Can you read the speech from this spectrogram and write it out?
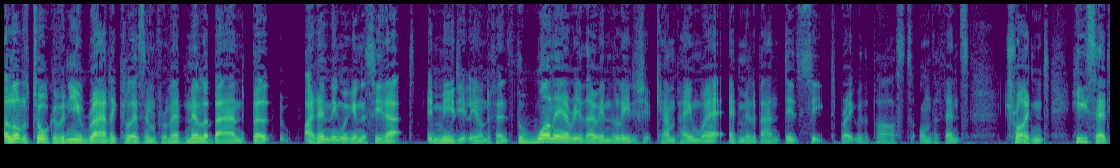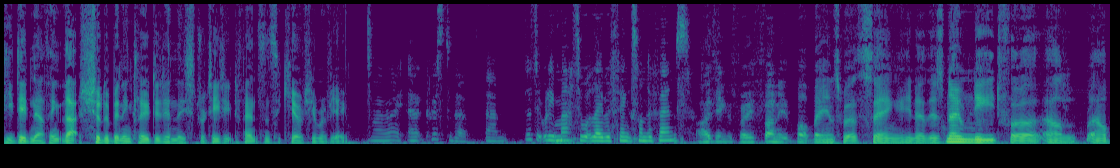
a lot of talk of a new radicalism from Ed Miliband, but I don't think we're going to see that immediately on defence. The one area, though, in the leadership campaign where Ed Miliband did seek to break with the past on defence, Trident, he said he did now think that should have been included in the Strategic Defence and Security Review. All right, uh, Christopher, um, does it really matter what Labour thinks on defence? I think it's very funny Bob Ainsworth saying, you know, there's no need for our, our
